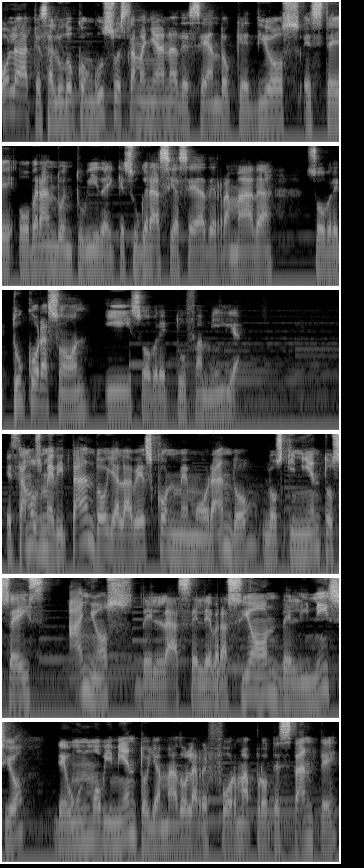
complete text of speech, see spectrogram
Hola, te saludo con gusto esta mañana deseando que Dios esté obrando en tu vida y que su gracia sea derramada sobre tu corazón y sobre tu familia. Estamos meditando y a la vez conmemorando los 506 años de la celebración del inicio de un movimiento llamado la Reforma Protestante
